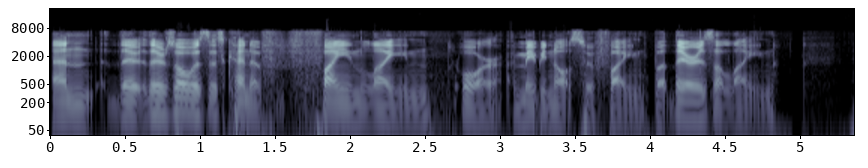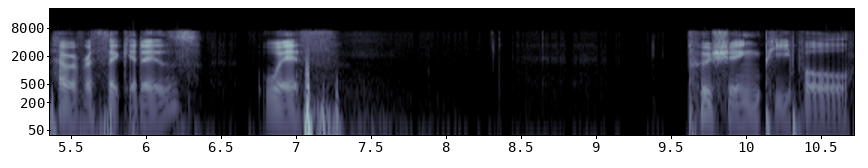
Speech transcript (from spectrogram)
And there, there's always this kind of fine line, or maybe not so fine, but there is a line, however thick it is, with pushing people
